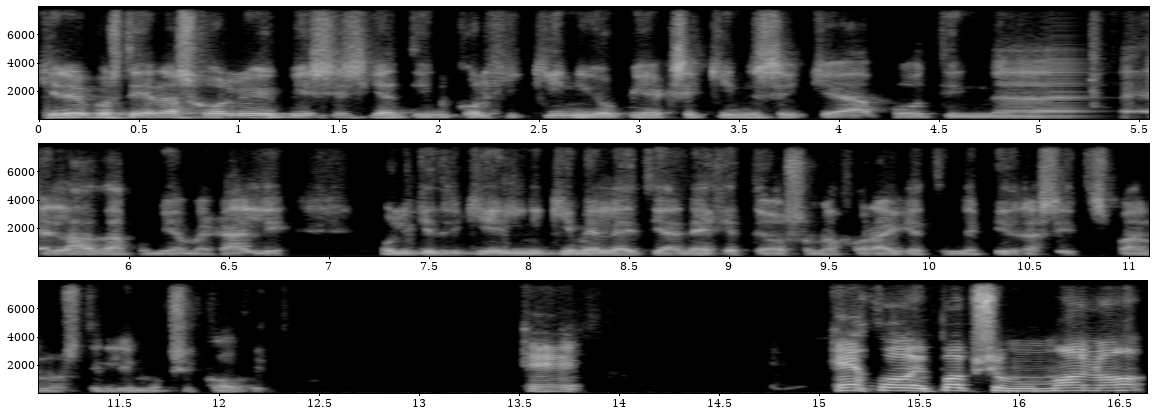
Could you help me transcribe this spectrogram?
Κύριε Κωστή, ένα σχόλιο επίσης για την κολχικίνη, η οποία ξεκίνησε και από την ε, Ελλάδα, από μια μεγάλη πολυκεντρική ελληνική μελέτη, αν έχετε όσον αφορά για την επίδρασή της πάνω στη λίμωξη COVID. Ε, έχω υπόψη μου μόνο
